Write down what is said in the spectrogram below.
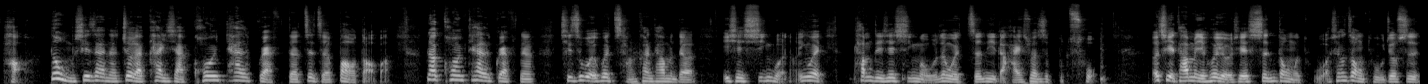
好。那我们现在呢，就来看一下 Cointelegraph 的这则报道吧。那 Cointelegraph 呢，其实我也会常看他们的一些新闻，因为他们的一些新闻，我认为整理的还算是不错，而且他们也会有一些生动的图啊，像这种图就是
